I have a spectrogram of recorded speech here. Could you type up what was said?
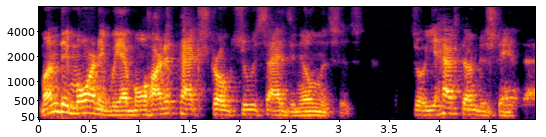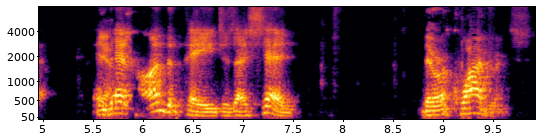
Monday morning, we have more heart attacks, strokes, suicides, and illnesses. So you have to understand that. And yeah. then on the page, as I said, there are quadrants.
